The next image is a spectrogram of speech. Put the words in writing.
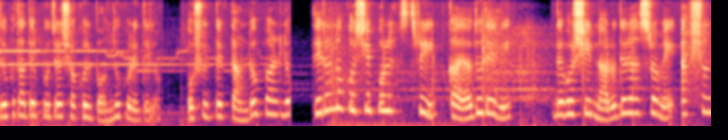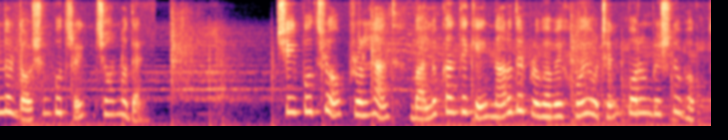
দেবতাদের পূজা সকল বন্ধ করে দিল। ওষুধদের তাণ্ডব বাড়ল। হিরণ্যকশিপুর স্ত্রী কায়াদু দেবী দেবর্ষী নারদের আশ্রমে এক সুন্দর দর্শন পুত্রে জন্ম দেন। সেই পুত্র প্রহ্লাদ বাল্যকাল থেকেই নারদের প্রভাবে হয়ে ওঠেন পরম বিষ্ণু ভক্ত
